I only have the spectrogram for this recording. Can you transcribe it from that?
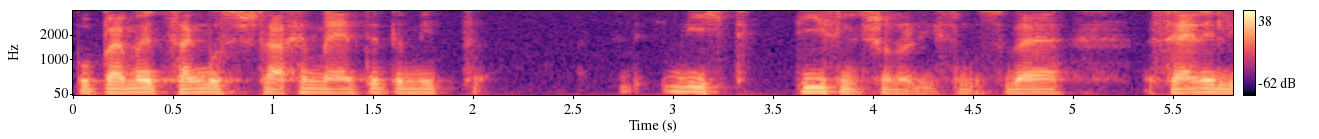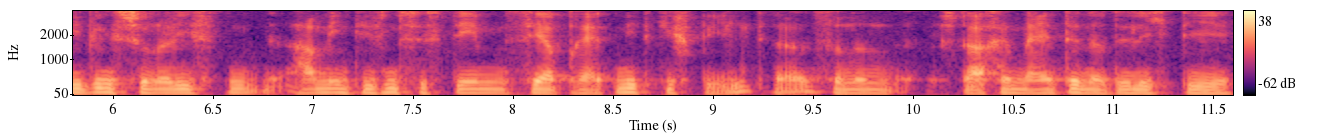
wobei man jetzt sagen muss, Strache meinte damit nicht diesen Journalismus, weil seine Lieblingsjournalisten haben in diesem System sehr breit mitgespielt, ja, sondern Strache meinte natürlich die,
